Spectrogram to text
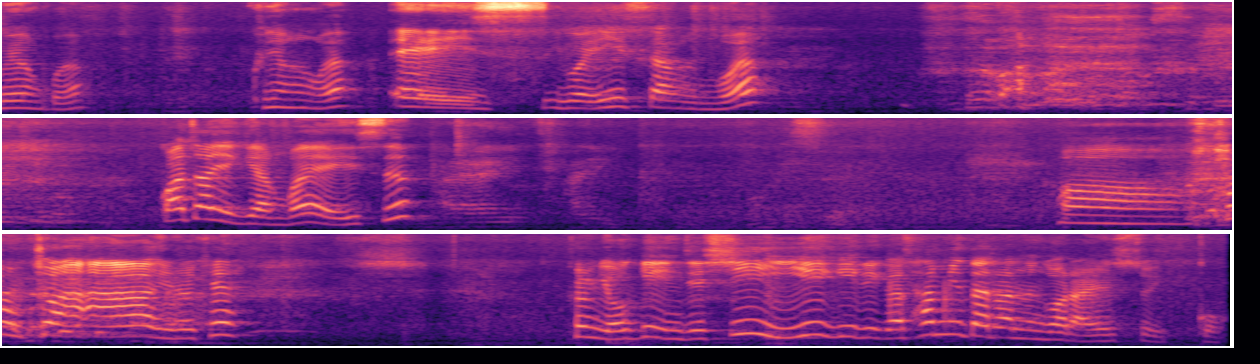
왜 한 거야? 그냥 한 거야? 에이스. 이거 에이스 한 거야? 과자 얘기한 거야, 에이스? 아니 아니 원피스 아, 팔쫙 이렇게? 그럼 여기 이제 C2의 길이가 3이다라는 걸 알 수 있고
